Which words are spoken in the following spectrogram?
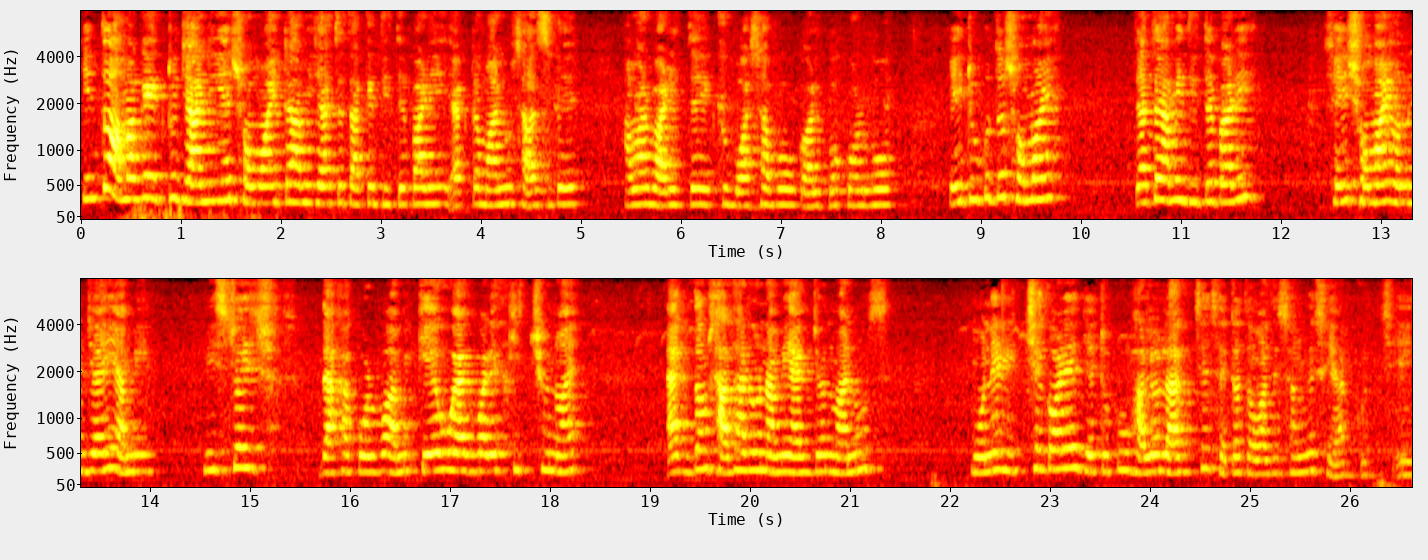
কিন্তু আমাকে একটু জানিয়ে সময়টা আমি যাতে তাকে দিতে পারি। একটা মানুষ আসবে, আমার বাড়িতে একটু বসাবো, গল্প করব। এইটুকু তো সময় যাতে আমি দিতে পারি। সেই সময় অনুযায়ী আমি নিশ্চয়ই দেখা করব। আমি কেউ একবারে কিচ্ছু নয়। একদম সাধারণ আমি একজন মানুষ। মনের ইচ্ছে করে যেটুকু ভালো লাগছে সেটা তোমাদের সঙ্গে শেয়ার করছি। এই।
